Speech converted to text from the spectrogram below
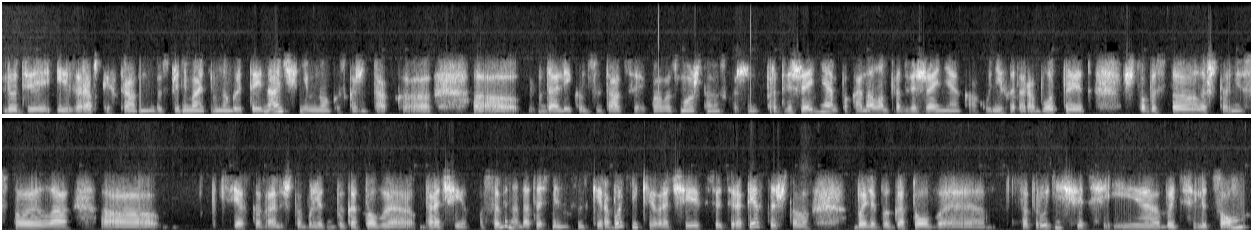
люди из арабских стран воспринимают немного это иначе, немного, скажем так, э, э, дали консультации по возможным, скажем, продвижениям, по каналам продвижения, как у них это работает, что бы стоило, что не стоило, э, все сказали, что были бы готовы врачи, особенно, да, то есть медицинские работники, врачи, физиотерапевты, что были бы готовы сотрудничать и быть лицом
